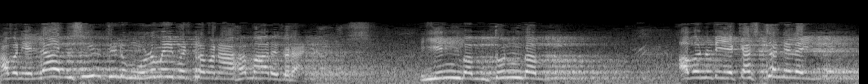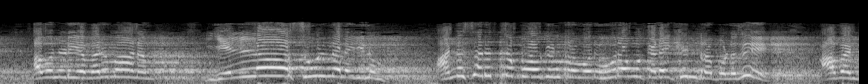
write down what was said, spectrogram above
அவன் எல்லா விஷயத்திலும் முழுமை பெற்றவனாக மாறுகிறான். இன்பம் துன்பம் அவனுடைய கஷ்ட நிலை அவனுடைய வருமானம் எல்லா சூழ்நிலையிலும் அனுசரித்து போகின்ற ஒரு உறவு கிடைக்கின்ற பொழுது அவன்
